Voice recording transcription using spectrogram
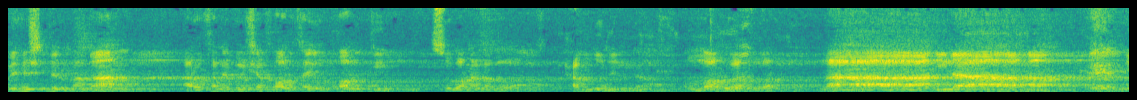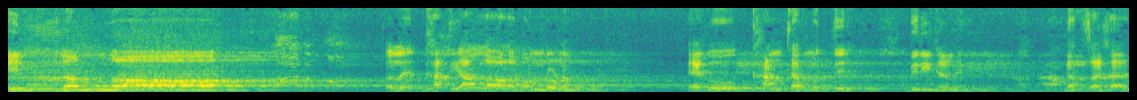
বেহেশতের বাগান, আর ওখানে বৈশা ফল খাইও। ফল কি? সুবাহান আলহামদুলিল্লাহ, আল্লাহু ইল্লাল্লাহ। খাতি আল্লাহওয়ালা ভণ্ড না। এগো খানকার মধ্যে বিড়ি টানে। গাঞ্জা খায়।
